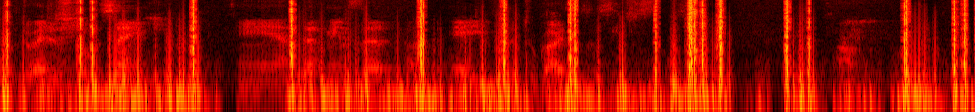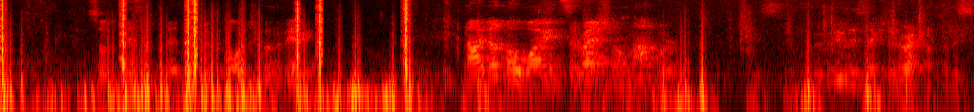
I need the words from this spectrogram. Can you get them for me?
the two edges are the same, and that means that uh, A for the two guys is the same. Um, so this is the logical invariant. Now I don't know why it's a rational number. It's- is actually a rational. This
